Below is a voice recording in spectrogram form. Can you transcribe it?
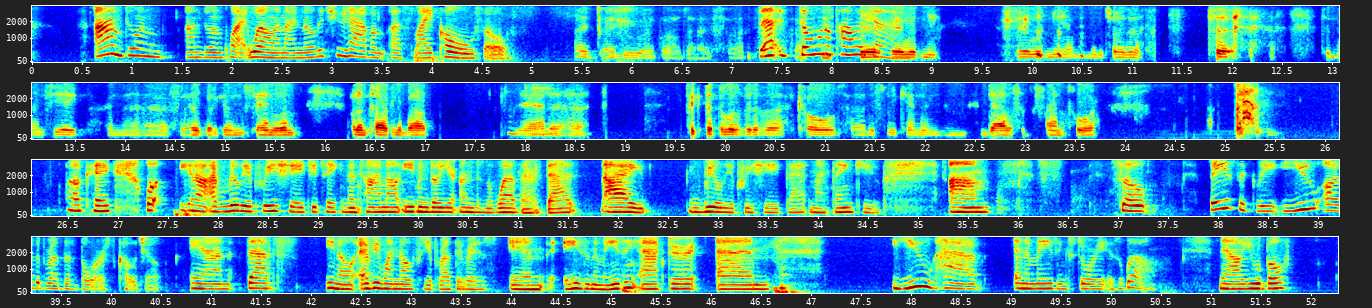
I'm doing I'm doing quite well, and I know that you have a, a slight cold, so. I, I do. I apologize. That, don't apologize. Bear, bear with me bear with me. I'm going to try to to, to enunciate and uh, so everybody can understand what I'm what I'm talking about. Okay. Yeah, uh, picked up a little bit of a cold uh, this weekend in, in, in Dallas at the Final Four. Okay. Well, you know, I really appreciate you taking the time out, even though you're under the weather. That I really appreciate that, and I thank you. Um, so basically you are the brother of Boris Kodjoe, and that's you know everyone knows who your brother is, and he's an amazing actor, and you have an amazing story as well. Now you were both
